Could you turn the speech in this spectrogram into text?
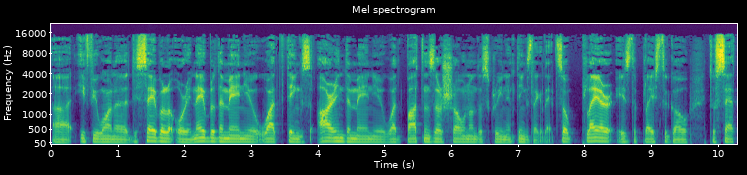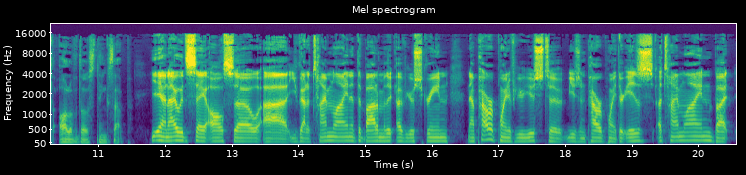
Uh, if you want to disable or enable the menu, what things are in the menu, what buttons are shown on the screen, and things like that. So, player is the place to go to set all of those things up. Yeah, and I would say also uh, you've got a timeline at the bottom of, the, of, your screen. Now, PowerPoint, if you're used to using PowerPoint, there is a timeline, but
